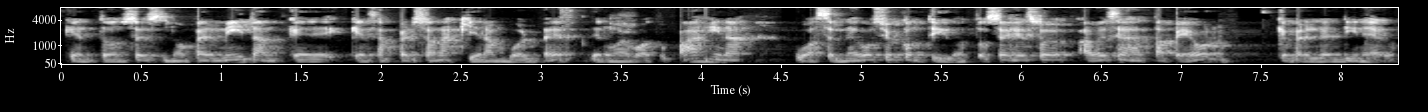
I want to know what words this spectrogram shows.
que entonces no permitan que, que, esas personas quieran volver de nuevo a tu página o hacer negocios contigo. Entonces eso a veces hasta peor que perder dinero.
